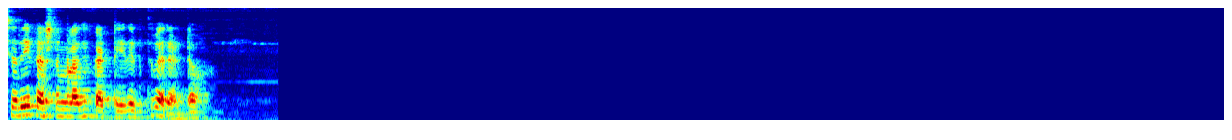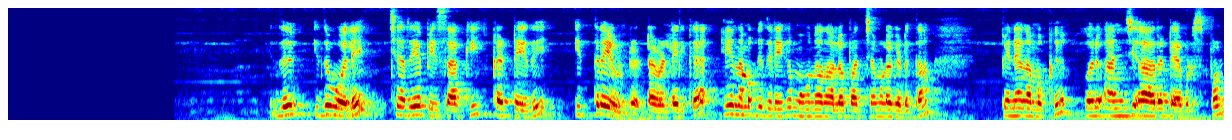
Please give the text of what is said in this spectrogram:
ചെറിയ കഷ്ണങ്ങളാക്കി കട്ട് ചെയ്തെടുത്ത് വരാം കേട്ടോ. ഇത് ഇതുപോലെ ചെറിയ പീസാക്കി കട്ട് ചെയ്ത് ഇത്രയും ഉണ്ട് കേട്ടോ വെള്ളരിക്ക. ഇനി നമുക്ക് ഇതിലേക്ക് മൂന്നോ നാലോ പച്ചമുളക് എടുക്കാം. പിന്നെ നമുക്ക് ഒരു അഞ്ച് ആറ് ടേബിൾ സ്പൂൺ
